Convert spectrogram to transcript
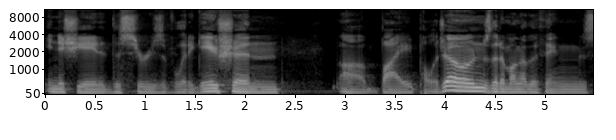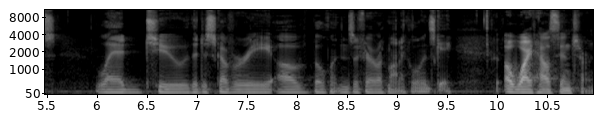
initiated the series of litigation uh, by Paula Jones that, among other things, led to the discovery of Bill Clinton's affair with Monica Lewinsky. A White House intern.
